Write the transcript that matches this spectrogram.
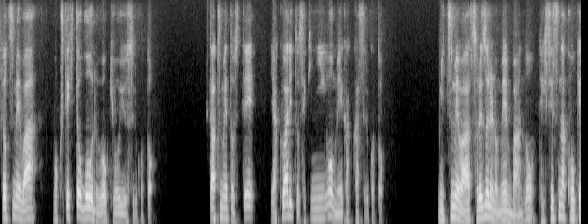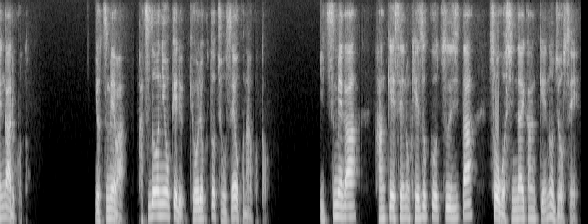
一つ目は目的とゴールを共有すること。二つ目として役割と責任を明確化すること。三つ目はそれぞれのメンバーの適切な貢献があること。四つ目は活動における協力と調整を行うこと。五つ目が関係性の継続を通じた相互信頼関係の醸成。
